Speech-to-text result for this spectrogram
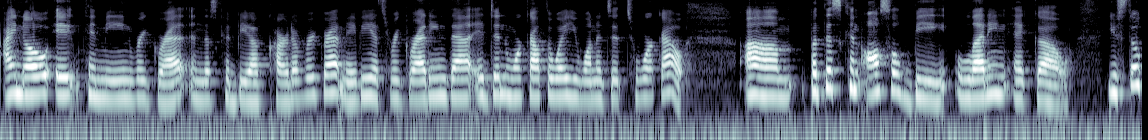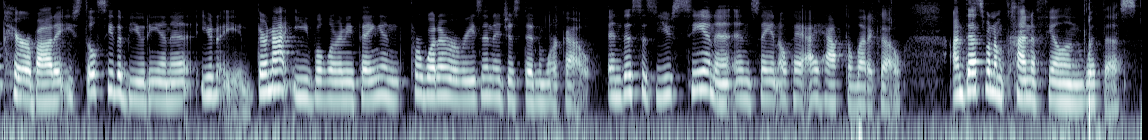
I know it can mean regret, and this could be a card of regret. Maybe it's regretting that it didn't work out the way you wanted it to work out. Um, but this can also be letting it go you still care about it. You still see the beauty in it. You know, they're not evil or anything. And for whatever reason, it just didn't work out. And this is you seeing it and saying, okay, I have to let it go. And that's what I'm kind of feeling with this.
